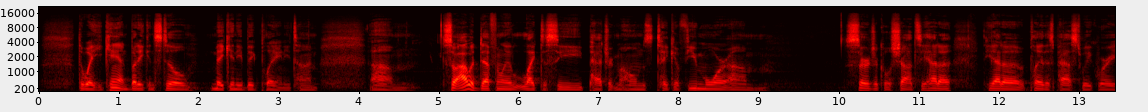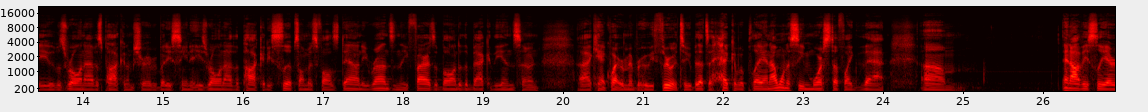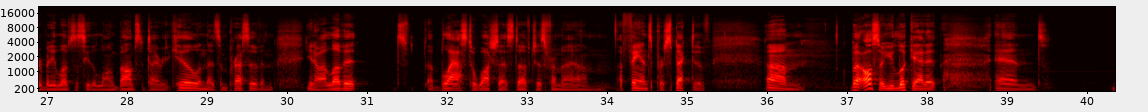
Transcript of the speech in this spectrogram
the way he can, but he can still make any big play anytime. Um, so I would definitely like to see Patrick Mahomes take a few more um, surgical shots. He had a he had a play this past week where he was rolling out of his pocket. I'm sure everybody's seen it. He's rolling out of the pocket. He slips, almost falls down. He runs and he fires the ball into the back of the end zone. Uh, I can't quite remember who he threw it to, but that's a heck of a play, and I want to see more stuff like that. Um, and obviously, everybody loves to see the long bombs to Tyreek Hill, and that's impressive. And you know, I love it. It's a blast to watch that stuff just from a, um, a fan's perspective. Um, but also, you look at it, and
